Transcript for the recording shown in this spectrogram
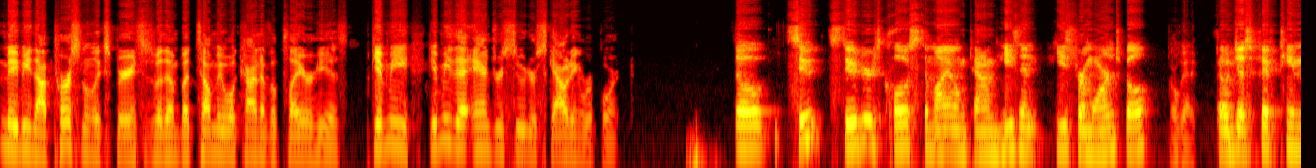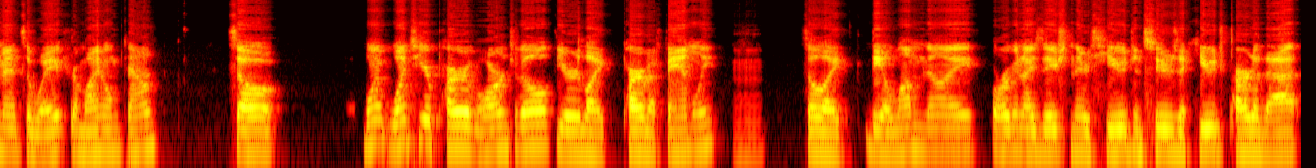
maybe not personal experiences with him, but tell me what kind of a player he is. Give me give me the Andrew Suitor scouting report. So Suitor's close to my hometown. He's in he's from Orangeville. Okay. So just 15 minutes away from my hometown. So once you're part of Orangeville, you're like part of a family. Mm-hmm. So like the alumni organization there is huge, and Suitor's a huge part of that.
